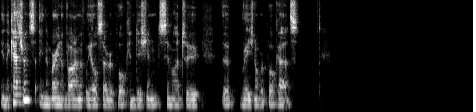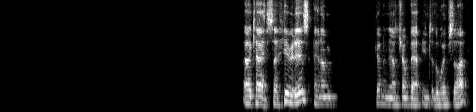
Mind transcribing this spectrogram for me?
in the catchments, in the marine environment, we also report condition similar to the regional report cards. Okay, so here it is, and I'm going to now jump out into the website.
